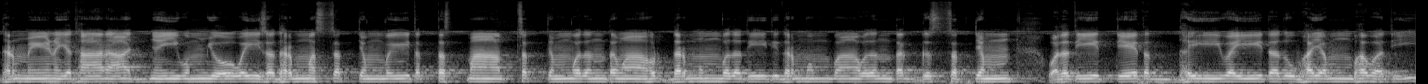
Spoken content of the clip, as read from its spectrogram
ಧರ್ಮೇಣ ಯಥಾರಾಜ್ಞೈವಂ ಯೋ ವೈ ಸ ಧರ್ಮಃ ಸತ್ಯಂ ವೈ ತತ್ತಸ್ಮಾತ್ ಸತ್ಯಂ ವದಂತಮಾಹುರ್ಧರ್ಮಂ ವದತೀತಿ ಧರ್ಮಂ ವಾ ವದಂತಗ್ರಃ ಸತ್ಯಂ ವದತೀತ್ಯೇತದ್ಧೈವೈತದುಭಯಂ ಭವತಿ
